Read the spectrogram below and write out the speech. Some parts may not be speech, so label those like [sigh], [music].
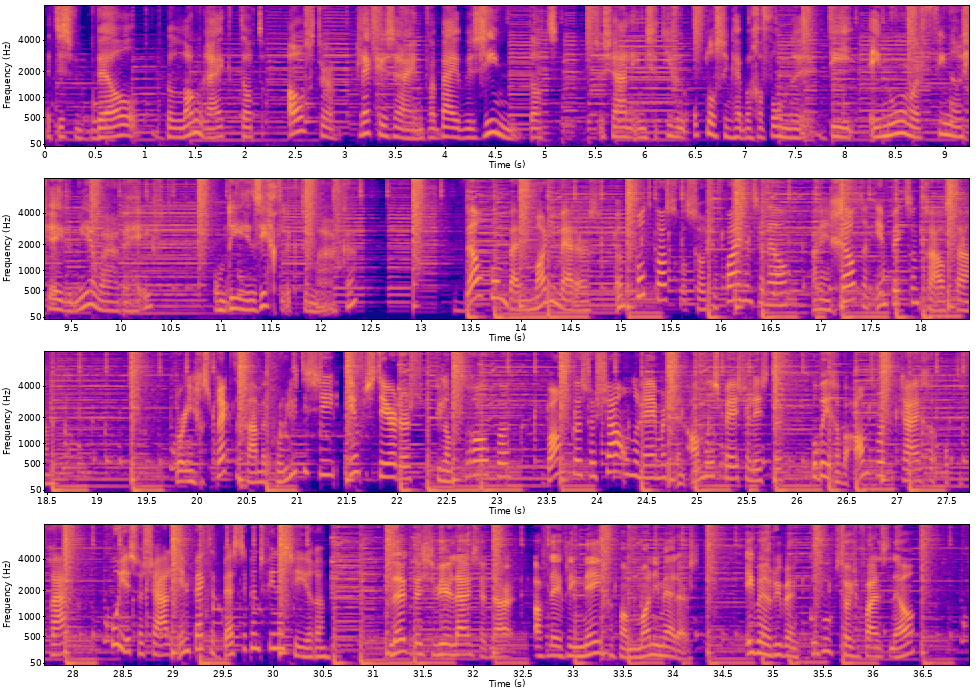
Het is wel belangrijk dat als er plekken zijn waarbij we zien dat sociale initiatieven een oplossing hebben gevonden die enorme financiële meerwaarde heeft, om die inzichtelijk te maken. Welkom bij Money Matters, een podcast van Social Finance NL waarin geld en impact centraal staan. Door in gesprek te gaan met politici, investeerders, filantropen, banken, sociaal ondernemers en andere specialisten, proberen we antwoord te krijgen op de vraag hoe je sociale impact het beste kunt financieren. Leuk dat je weer luistert naar aflevering 9 van Money Matters. Ik ben Ruben Koekoek, Social Finance NL.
